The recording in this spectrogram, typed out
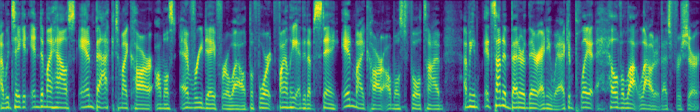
I would take it into my house and back to my car almost every day for a while before it finally ended up staying in my car almost full time. I mean, it sounded better there anyway. I could play it a hell of a lot louder, that's for sure.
